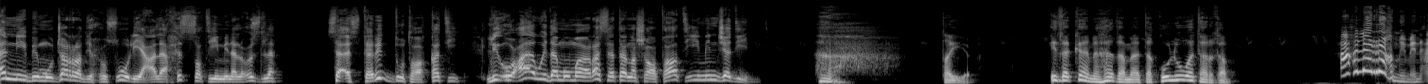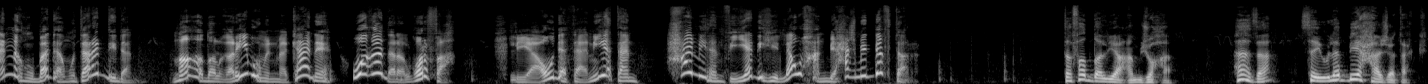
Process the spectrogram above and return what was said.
أني بمجرد حصولي على حصتي من العزلة سأسترد طاقتي لأعاود ممارسة نشاطاتي من جديد. طيب. إذا كان هذا ما تقول وترغب على الرغم من أنه بدا مترددا. نهض الغريب من مكانه وغادر الغرفة. ليعود ثانية حاملا في يده لوحا بحجم الدفتر. تفضل يا عم جحا. هذا سيلبي حاجتك.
